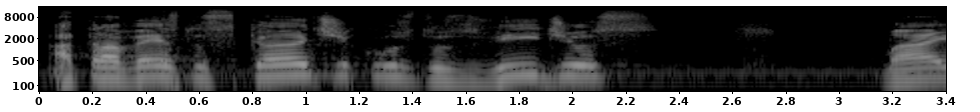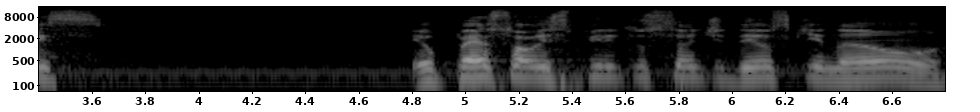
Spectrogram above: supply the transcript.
através dos cânticos, dos vídeos, mas eu peço ao Espírito Santo de Deus que não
